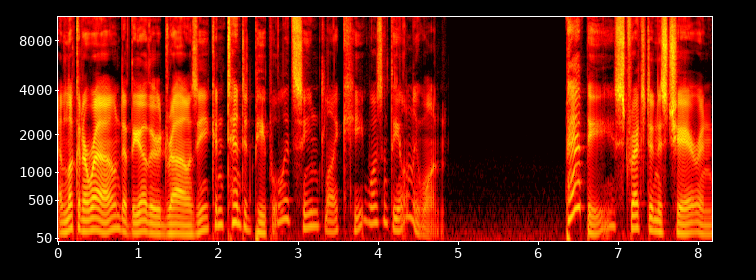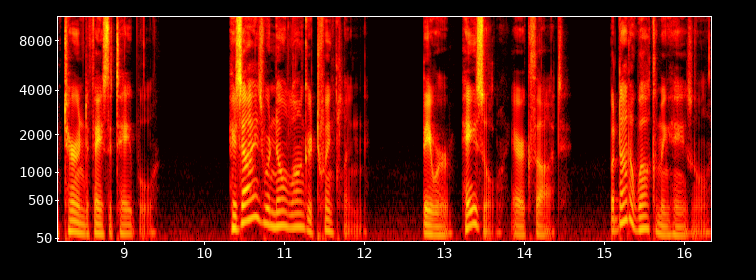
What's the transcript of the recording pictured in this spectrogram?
And looking around at the other drowsy, contented people, it seemed like he wasn't the only one. Pappy stretched in his chair and turned to face the table. His eyes were no longer twinkling. They were hazel, Eric thought, but not a welcoming hazel.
